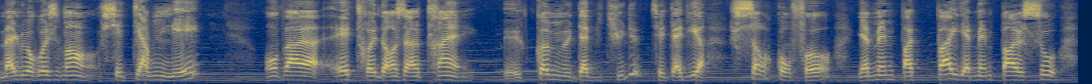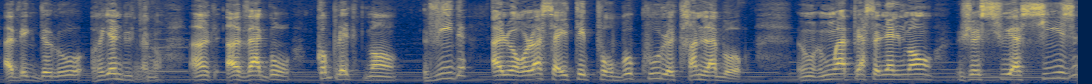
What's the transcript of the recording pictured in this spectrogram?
malheureusement, c'est terminé. On va être dans un train euh, comme d'habitude, c'est-à-dire sans confort. Il n'y a même pas de paille, il n'y a même pas un seau avec de l'eau, rien du tout. un wagon complètement vide. Alors là, ça a été pour beaucoup le train de la mort. Moi, personnellement, je suis assise.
